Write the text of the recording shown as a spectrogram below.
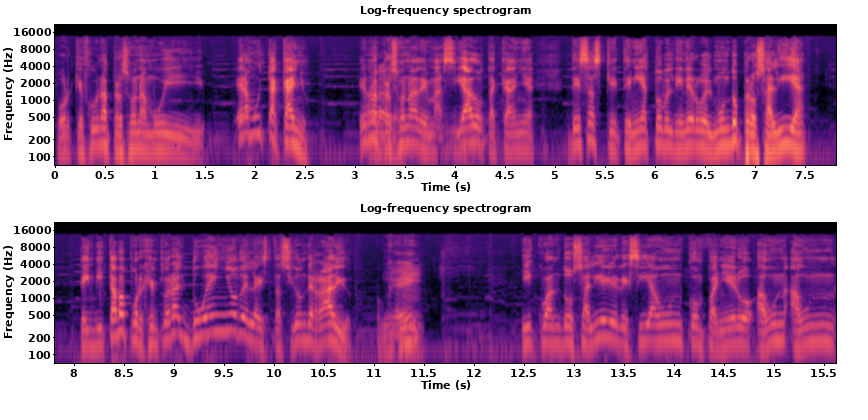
porque fue una persona muy. Era muy tacaño. Era una persona demasiado tacaña, de esas que tenía todo el dinero del mundo, pero salía. Te invitaba, por ejemplo, era el dueño de la estación de radio. Ok. Y cuando salía le decía a un compañero, a un, a un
